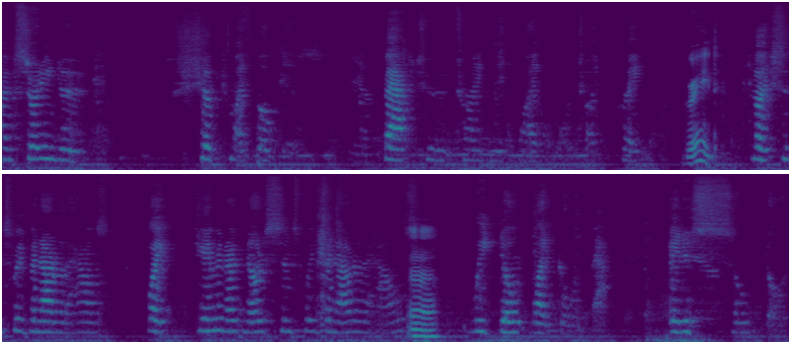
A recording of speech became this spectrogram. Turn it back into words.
I'm starting to shift my focus Yeah. back to trying to read the Bible more, trying to pray more. Great. Like since we've been out of the house, like Jamie and I've noticed since we've been out of the house, Uh, we don't like going back there. It is so dark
